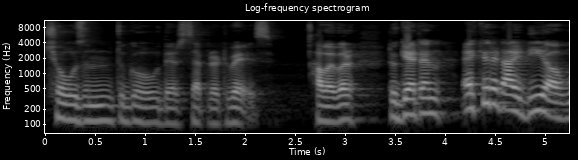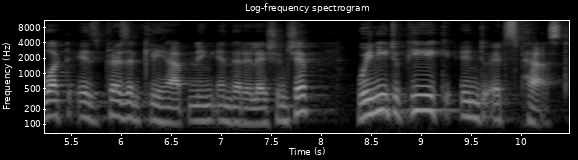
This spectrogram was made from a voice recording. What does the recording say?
chosen to go their separate ways. However, to get an accurate idea of what is presently happening in the relationship, we need to peek into its past.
